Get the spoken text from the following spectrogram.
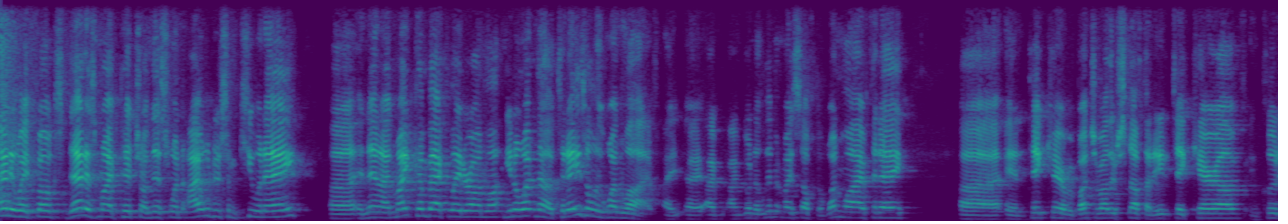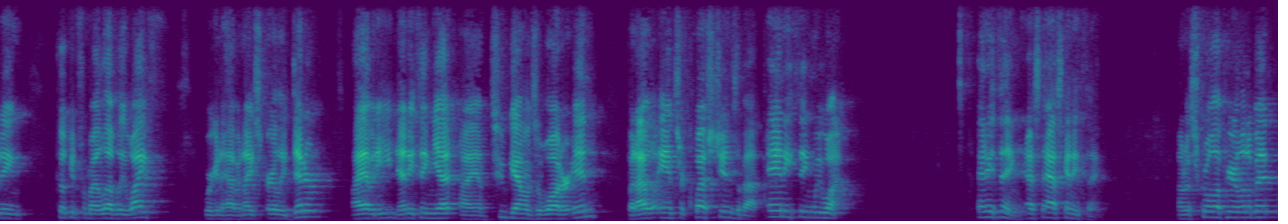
Anyway, folks, that is my pitch on this one. I will do some Q and A, uh, and then I might come back later on. You know what? No, today's only one live. I, I, am going to limit myself to one live today, uh, and take care of a bunch of other stuff that I need to take care of, including cooking for my lovely wife. We're going to have a nice early dinner. I haven't eaten anything yet. I am two gallons of water in, but I will answer questions about anything we want. Anything. Ask ask anything. I'm going to scroll up here a little bit.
